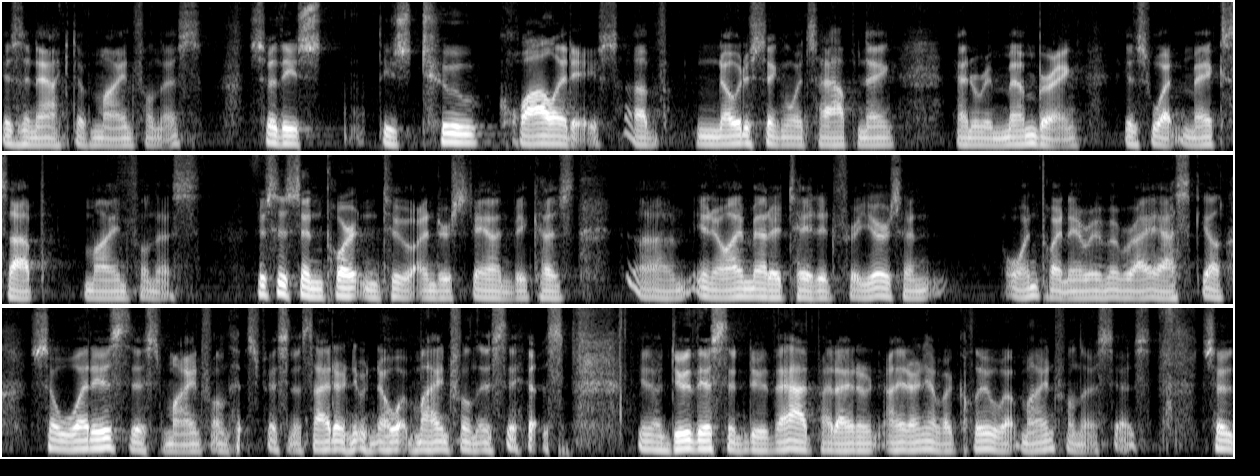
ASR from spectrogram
is an act of mindfulness. So these, these two qualities of noticing what's happening and remembering is what makes up mindfulness. This is important to understand because, um, you know, I meditated for years and at one point I remember I asked Gail, so what is this mindfulness business? I don't even know what mindfulness is. You know, do this and do that, but I don't, I don't have a clue what mindfulness is. So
